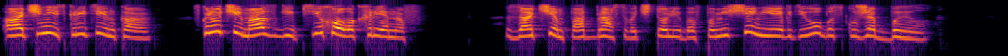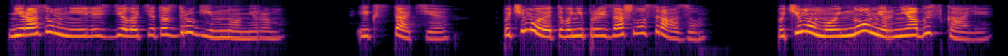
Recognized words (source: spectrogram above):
«Очнись, кретинка! Включи мозги, психолог хренов!» Зачем подбрасывать что-либо в помещение, где обыск уже был? Неразумнее ли сделать это с другим номером? И, кстати, Почему этого не произошло сразу? Почему мой номер не обыскали?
